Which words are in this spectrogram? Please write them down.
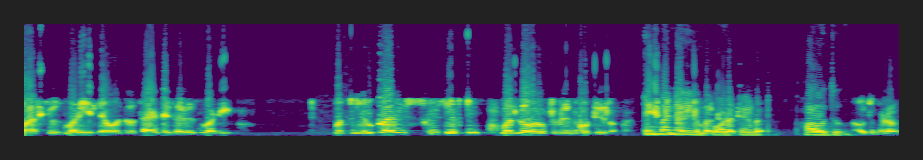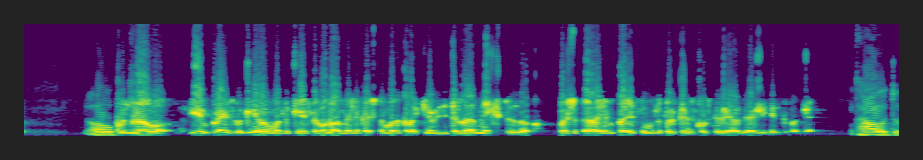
ಮಾಸ್ಕ್ ಯೂಸ್ ಮಾಡಿ ಇಲ್ಲೇ ಹೋದ್ರು ಸ್ಯಾನಿಟೈಸರ್ ಯೂಸ್ ಮಾಡಿ. ಮತ್ತು ಎಂಪ್ಲಾಯೀಸ್ಗೆ ಸೇಫ್ಟಿ ಮೊದಲು ಅವರು ಪ್ರಿಫರೆನ್ಸ್ ಕೊಟ್ಟಿದ್ರು. ತುಂಬಾನೇ ಇಂಪಾರ್ಟೆಂಟ್ ಹೌದು. ಹೌದು ಮೇಡಮ್ ನಾವು ಎಂಪ್ಲಾಯೀಸ್ ಬಗ್ಗೆ ಮೊದಲು ಕೇರ್ ತಗೊಂಡು ಆಮೇಲೆ ಕಸ್ಟಮರ್ ಕಲೆಕ್ಷನ್ ವಿಸಿಟ್ ಎಲ್ಲ ನೆಕ್ಸ್ಟ್ ಫಸ್ಟ್ ಎಂಪ್ಲಾಯೀಸ್ ಮೊದಲು ಪ್ರಿಫರೆನ್ಸ್ ಕೊಡ್ತೀರಿ ಯಾವುದೇ ಆಗಲಿ ಹೆಲ್ತ್ ಬಗ್ಗೆ. ಹೌದು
